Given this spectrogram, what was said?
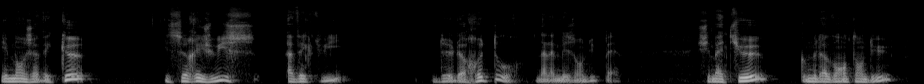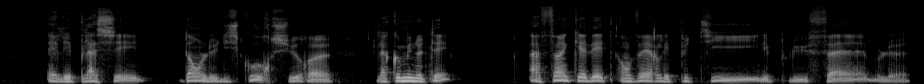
et mange avec eux, ils se réjouissent avec lui de leur retour dans la maison du Père. Chez Matthieu, comme nous l'avons entendu, elle est placée dans le discours sur euh, la communauté, afin qu'elle ait envers les petits, les plus faibles,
